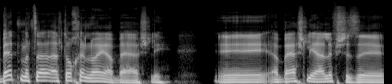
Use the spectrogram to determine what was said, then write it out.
ב', מצד, התוכן לא היה הבעיה שלי. אה, הבעיה שלי א', שזה,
